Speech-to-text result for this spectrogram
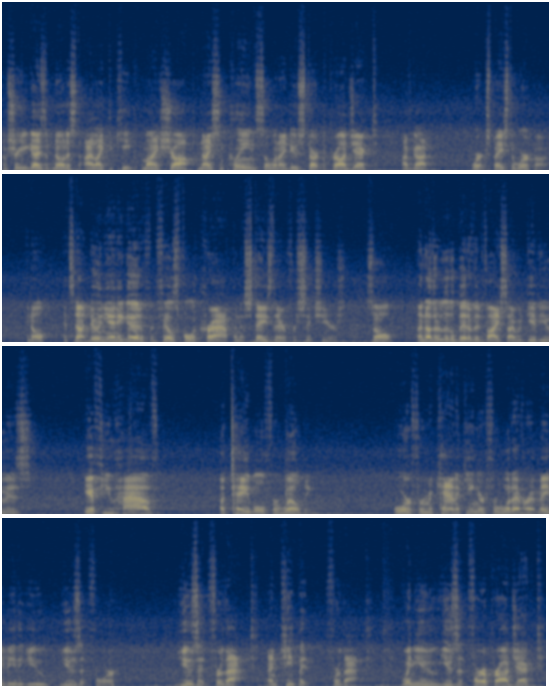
I'm sure you guys have noticed I like to keep my shop nice and clean so when I do start the project I've got workspace to work on. You know, it's not doing you any good if it feels full of crap and it stays there for six years. So another little bit of advice I would give you is if you have a table for welding or for mechanicking or for whatever it may be that you use it for, use it for that and keep it for that. When you use it for a project,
